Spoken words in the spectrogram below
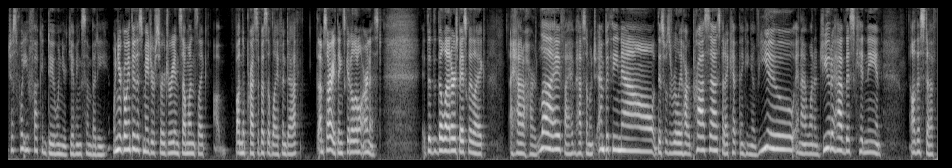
just what you fucking do when you're giving somebody when you're going through this major surgery and someone's like uh, on the precipice of life and death i'm sorry things get a little earnest the, the letter is basically like I had a hard life. I have so much empathy now. This was a really hard process, but I kept thinking of you and I wanted you to have this kidney and all this stuff.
